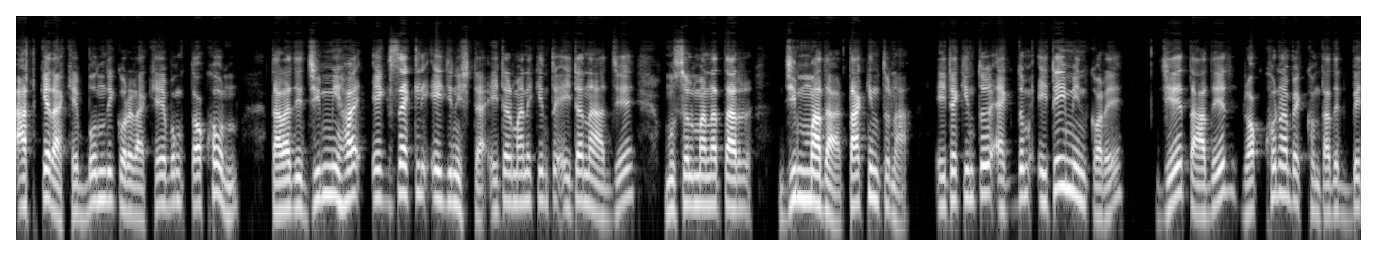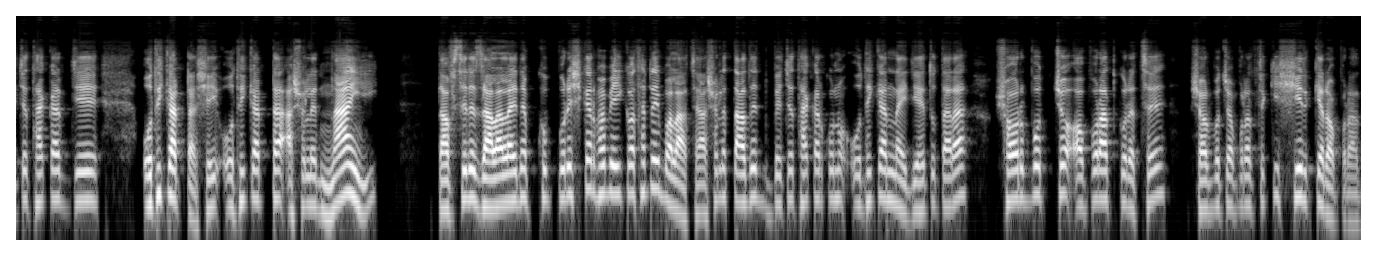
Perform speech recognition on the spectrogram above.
আটকে রাখে, বন্দি করে রাখে এবং তখন তারা যে জিম্মি হয় এক্স্যাক্টলি এই জিনিসটা। এটার মানে কিন্তু এটা না যে মুসলমানরা তার জিম্মাদার, তা কিন্তু না। এটা কিন্তু একদম এটাই মিন করে যে তাদের রক্ষণাবেক্ষণ, তাদের বেঁচে থাকার যে অধিকারটা, সেই অধিকারটা আসলে নাই। তাফসিরে জালালাইনে খুব পরিষ্কারভাবে এই কথাটাই বলা আছে। আসলে তাদের বেঁচে থাকার কোনো অধিকার নাই। যেহেতু তারা সর্বোচ্চ অপরাধ করেছে। সর্বোচ্চ অপরাধটা কি? শিরকের অপরাধ।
